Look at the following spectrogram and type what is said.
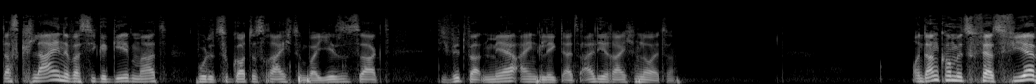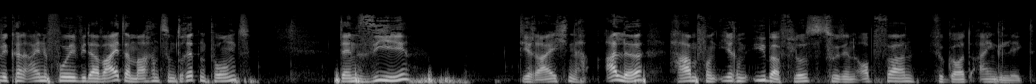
Das Kleine, was sie gegeben hat, wurde zu Gottes Reichtum, weil Jesus sagt, die Witwe hat mehr eingelegt als all die reichen Leute. Und dann kommen wir zu Vers 4. Wir können eine Folie wieder weitermachen zum dritten Punkt. Denn sie, die Reichen, alle haben von ihrem Überfluss zu den Opfern für Gott eingelegt.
